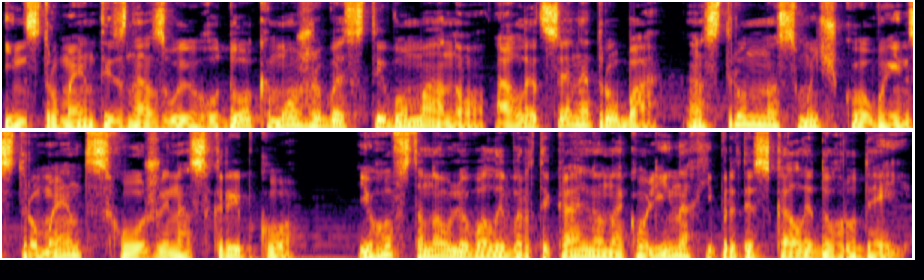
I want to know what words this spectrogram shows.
Інструмент із назвою гудок може вести в оману, але це не труба, а струнно-смичковий інструмент, схожий на скрипку. Його встановлювали вертикально на колінах і притискали до грудей.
